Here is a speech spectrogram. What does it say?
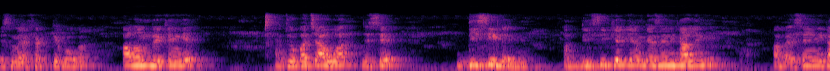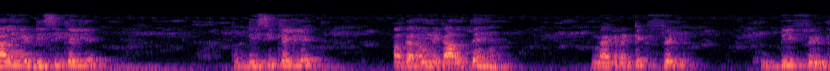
इसमें इफ़ेक्टिव होगा। अब हम देखेंगे जो बचा हुआ, जैसे डी सी लेंगे। अब डी सी के लिए हम कैसे निकालेंगे? अब ऐसे ही निकालेंगे डी सी के लिए। तो डी सी के लिए अगर हम निकालते हैं magnetic field B field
